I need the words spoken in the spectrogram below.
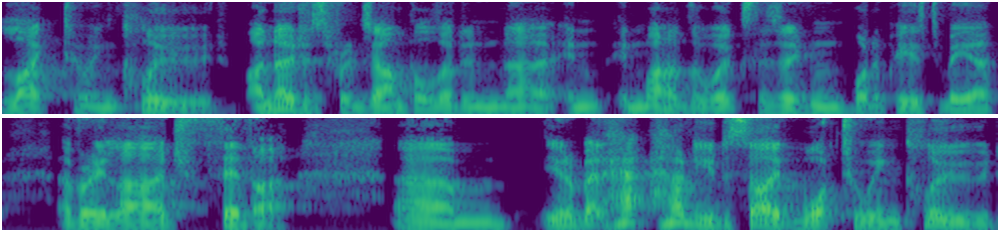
like to include. I noticed, for example, that in uh, in in one of the works, there's even what appears to be a, a very large feather. Um, you know, but how, how do you decide what to include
